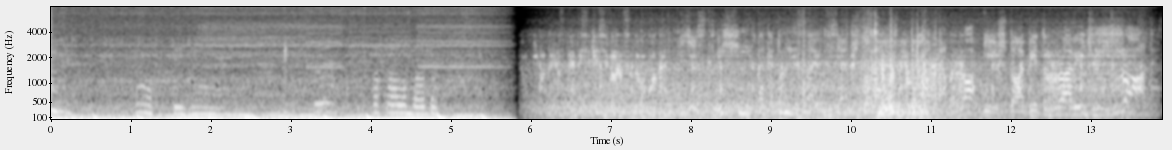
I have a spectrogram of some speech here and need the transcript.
Ох ты, Все, попала баба. ИПТС 2017 года. Есть вещи, о которых знают все. Что таможня дает добро и что Петрович жжет.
